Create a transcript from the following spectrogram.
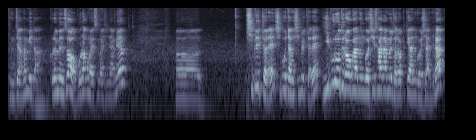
등장합니다. 그러면서 뭐라고 말씀하시냐면 어 11절에 15장 11절에 입으로 들어가는 것이 사람을 더럽게 하는 것이 아니라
